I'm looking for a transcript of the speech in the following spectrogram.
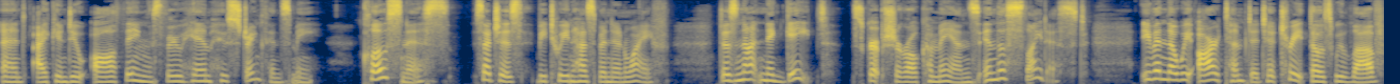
and I can do all things through him who strengthens me. Closeness, such as between husband and wife, does not negate scriptural commands in the slightest, even though we are tempted to treat those we love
